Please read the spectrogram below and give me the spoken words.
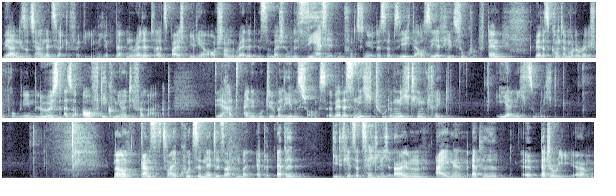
werden die sozialen Netzwerke vergehen. Ich habe, wir hatten Reddit als Beispiel hier auch schon. Reddit ist zum Beispiel, wo das sehr, sehr gut funktioniert. Deshalb sehe ich da auch sehr viel Zukunft. Denn wer das Content Moderation Problem löst, also auf die Community verlagert, der hat eine gute Überlebenschance. Wer das nicht tut und nicht hinkriegt, eher nicht so richtig. Dann noch ganz zwei kurze nette Sachen bei Apple. Apple bietet jetzt tatsächlich einen eigenen Apple äh, Battery, ähm,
